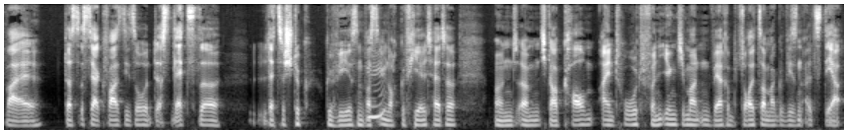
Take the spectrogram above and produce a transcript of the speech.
weil das ist ja quasi so das letzte, letzte Stück gewesen, was mhm. ihm noch gefehlt hätte. Und ähm, ich glaube, kaum ein Tod von irgendjemandem wäre bedeutsamer gewesen als der.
